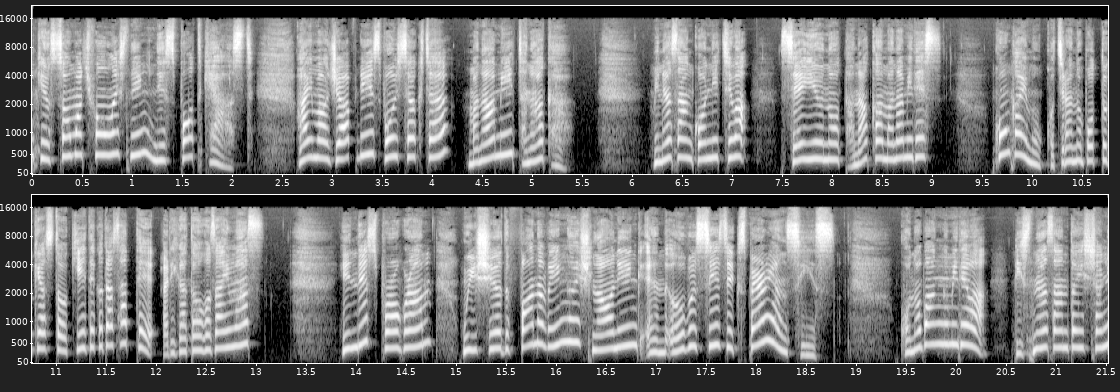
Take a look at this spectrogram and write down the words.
thank you so much for listening this podcast. I'm a Japanese voice actor, Manami Tanaka. 皆さんこんにちは。声優の田中まなみです。今回もこちらのポッドキャストを聞いてくださってありがとうございます。In this program, we share the fun of English learning and overseas experiences. この番組では、リスナーさんと一緒に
